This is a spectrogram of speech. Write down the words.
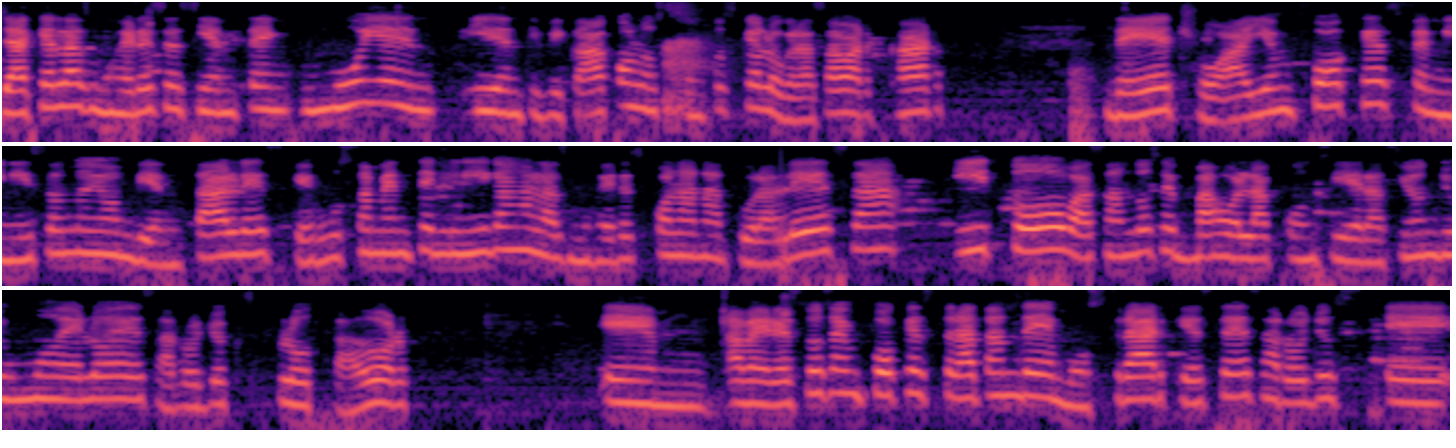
ya que las mujeres se sienten muy identificadas con los puntos que logras abarcar. De hecho, hay enfoques feministas medioambientales que justamente ligan a las mujeres con la naturaleza y todo basándose bajo la consideración de un modelo de desarrollo explotador Em, a ver, estos enfoques tratan de demostrar que este desarrollo eh,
